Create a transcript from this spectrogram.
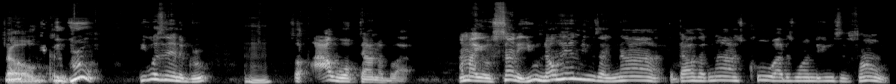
he Oh, the group. He wasn't in the group. Mhm. So I walked down the block. I'm like, yo, Sonny, you know him? He was like, nah. The guy was like, nah, it's cool. I just wanted to use his phone.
